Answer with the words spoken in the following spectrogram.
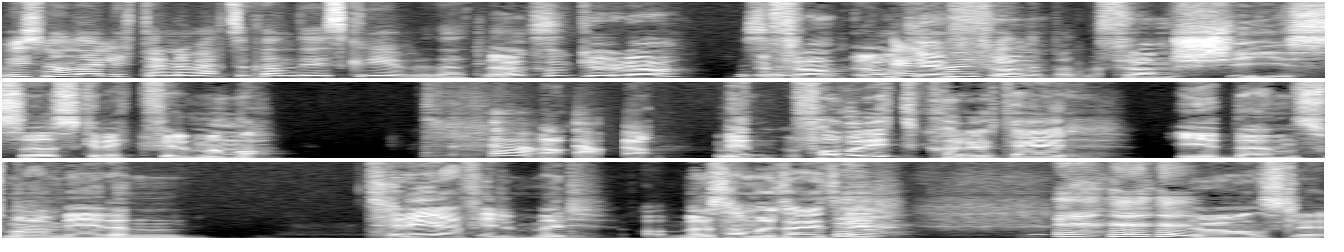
Hvis noen av lytterne vet, så kan de skrive det til oss. Ja, kan ikke gjøre det, ja. Fran ok, fran franchiseskrekkfilmen, da. Ja, Ja, ja. ja. Min favorittkarakter i den som Ja. er mer enn tre filmer med samme karakter Det var vanskelig.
